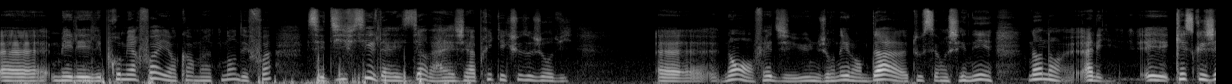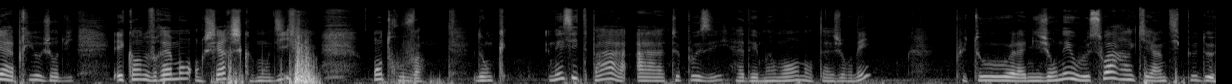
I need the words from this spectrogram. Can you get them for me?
Euh, mais les, premières fois et encore maintenant, des fois, c'est difficile d'aller se dire, bah, j'ai appris quelque chose aujourd'hui. Euh, non, en fait, j'ai eu une journée lambda, tout s'est enchaîné. Non, non, allez. Et qu'est-ce que j'ai appris aujourd'hui? Et quand vraiment on cherche, comme on dit, on trouve. Donc, n'hésite pas à te poser à des moments dans ta journée, plutôt à la mi-journée ou le soir, hein, qui est un petit peu de,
